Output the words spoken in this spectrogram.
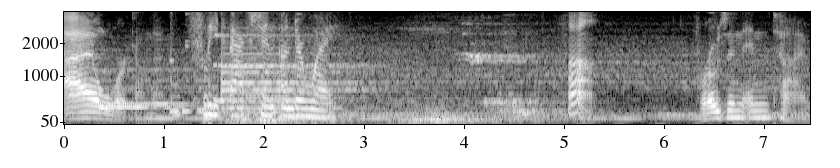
I'll work on that. Fleet action underway. Huh. Frozen in time.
